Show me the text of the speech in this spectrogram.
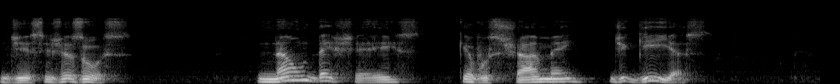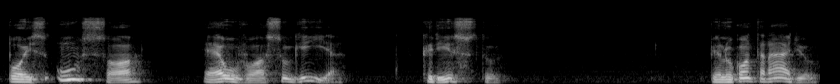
Disse Jesus: Não deixeis que vos chamem de guias, pois um só é o vosso guia, Cristo. Pelo contrário,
